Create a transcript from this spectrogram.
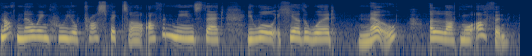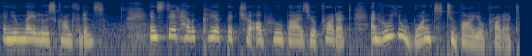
Not knowing who your prospects are often means that you will hear the word no a lot more often and you may lose confidence. Instead, have a clear picture of who buys your product and who you want to buy your product,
